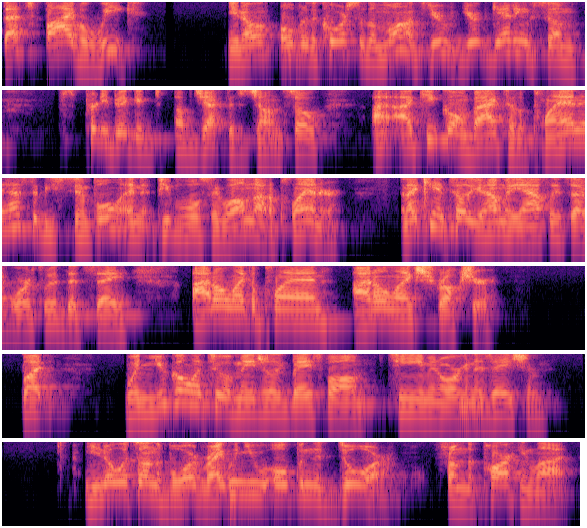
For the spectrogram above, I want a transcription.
that's five a week. You know, over the course of the month, you're you're getting some pretty big objectives, John. So I, I keep going back to the plan. It has to be simple, and people will say, "Well, I'm not a planner," and I can't tell you how many athletes I've worked with that say, "I don't like a plan. I don't like structure." But when you go into a major league baseball team and organization, you know what's on the board right when you open the door from the parking lot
